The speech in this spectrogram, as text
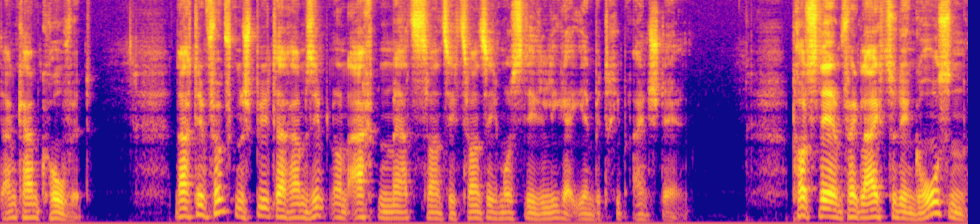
dann kam Covid. Nach dem fünften Spieltag am 7. und 8. März 2020 musste die Liga ihren Betrieb einstellen. Trotz der im Vergleich zu den großen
